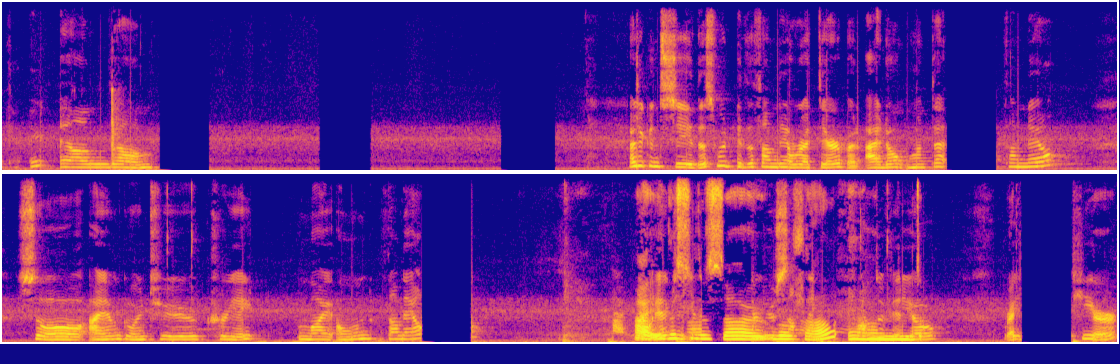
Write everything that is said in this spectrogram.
Okay, and um, as you can see, this would be the thumbnail right there, but I don't want that thumbnail. So I am going to create my own thumbnail. Hi, this is uh, Rochelle, and video right here.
